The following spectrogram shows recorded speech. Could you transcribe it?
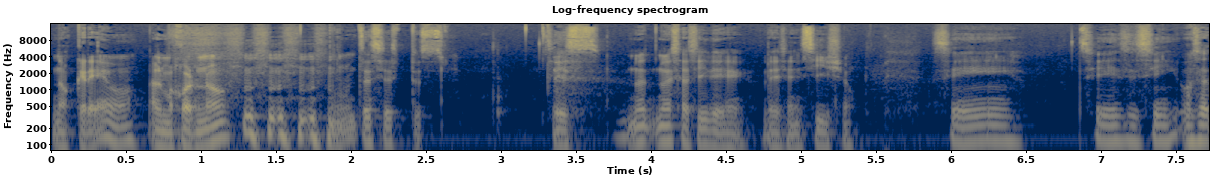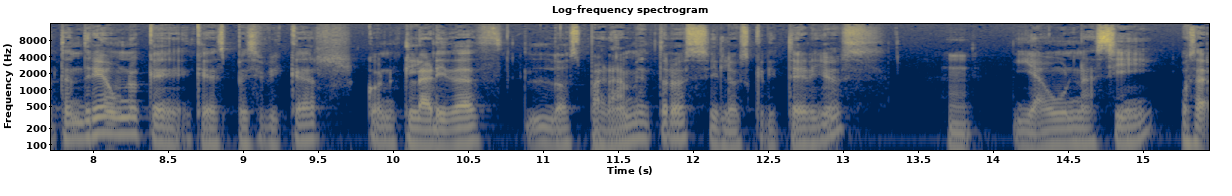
no creo. A lo mejor no. Entonces, pues, es, no, no es así de, de sencillo. Sí, sí, sí, sí. O sea, tendría uno que, que especificar con claridad los parámetros y los criterios. Mm, Y aún así, o sea,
